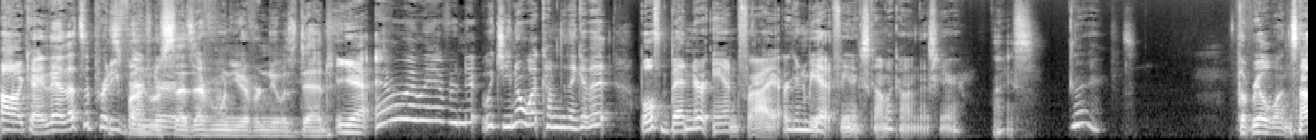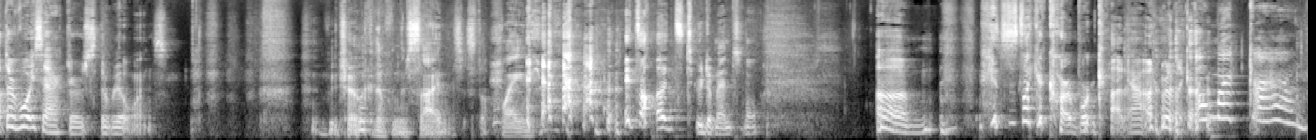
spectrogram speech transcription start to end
Oh, okay, yeah, that's a pretty Bender. Farnsworth says everyone you ever knew was dead. Yeah, everyone we ever knew. Which, you know what, come to think of it, both Bender and Fry are going to be at Phoenix Comic Con this year. Nice. Nice. The real ones, not their voice actors, the real ones. We try to look at them from their side. It's just a plane. It's all it's two dimensional. Um, it's just like a cardboard cutout. We're like, oh my god.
